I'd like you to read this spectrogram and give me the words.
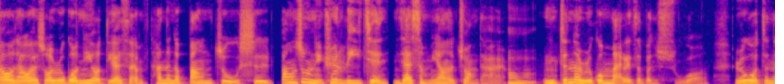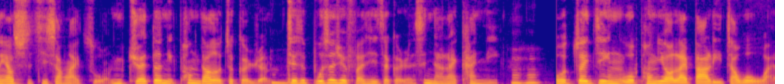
所以我才会说，如果你有 DSM，它那个帮助是帮助你去理解你在什么样的状态。嗯，你真的如果买了这本书哦，如果真的要实际上来做，你觉得你碰到的这个人，其实不是去分析这个人，是拿来看你。嗯哼，我最近我朋友来巴黎找我玩，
